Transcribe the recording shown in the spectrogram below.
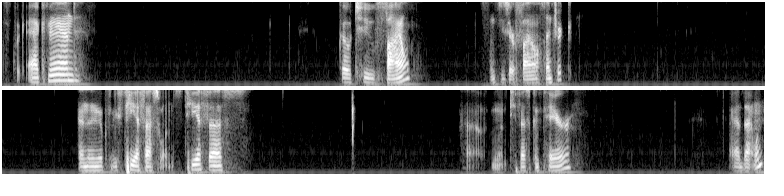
So click add command. Go to file, since these are file centric. and then look for these TFS ones. TFS, uh, we want TFS compare. Add that one.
